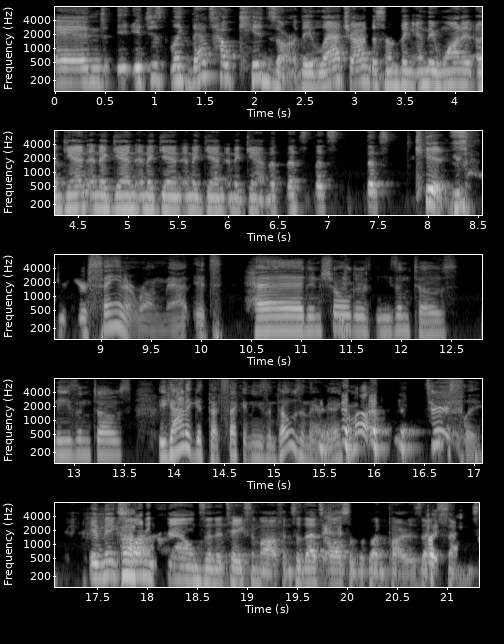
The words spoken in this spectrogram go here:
And it, it just, like, that's how kids are. They latch onto something and they want it again and again and again and again and again. That, that's, that's, that's kids. You- You're saying it wrong, Matt. It's head and shoulders, knees and toes, knees and toes. You got to get that second knees and toes in there, man. Come on. Seriously. It makes funny sounds and it takes them off. And so that's also the fun part is that But- sounds.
